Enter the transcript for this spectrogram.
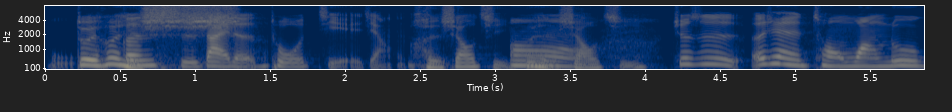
步，对，会跟时代的脱节，这样子很消极，会很哦消极。就是，而且从网络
